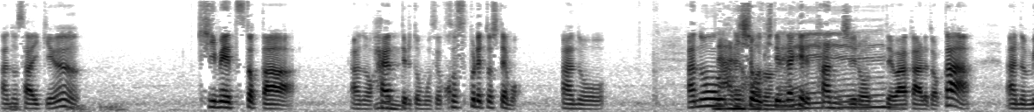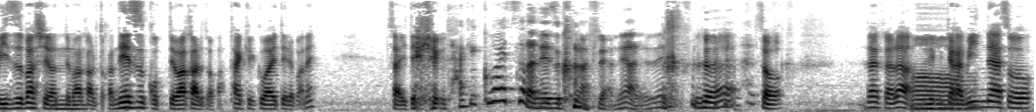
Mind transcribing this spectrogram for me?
あの最近、鬼滅とか、あの、流行ってると思うんですよ、コスプレとしても。あの、あの衣装を着てるだけで炭治郎ってわかるとか、あの水柱ってわかるとか、禰豆子ってわかるとか、竹加えてればね。最低限。竹加えてたら禰豆子なんだよね、あれね。そう。だから、だからみんなその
